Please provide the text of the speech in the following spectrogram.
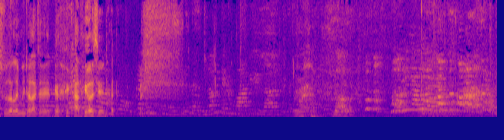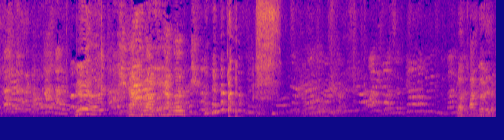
सुजनलाई मिठो लाग्छ खाँदै गएपछि होइन यहाँ हाम्रो हातको काम गर्नु। ल पास गर्दै जाऊ।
